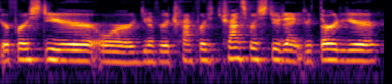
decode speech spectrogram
your first year or you know if you're a transfer transfer student your third year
